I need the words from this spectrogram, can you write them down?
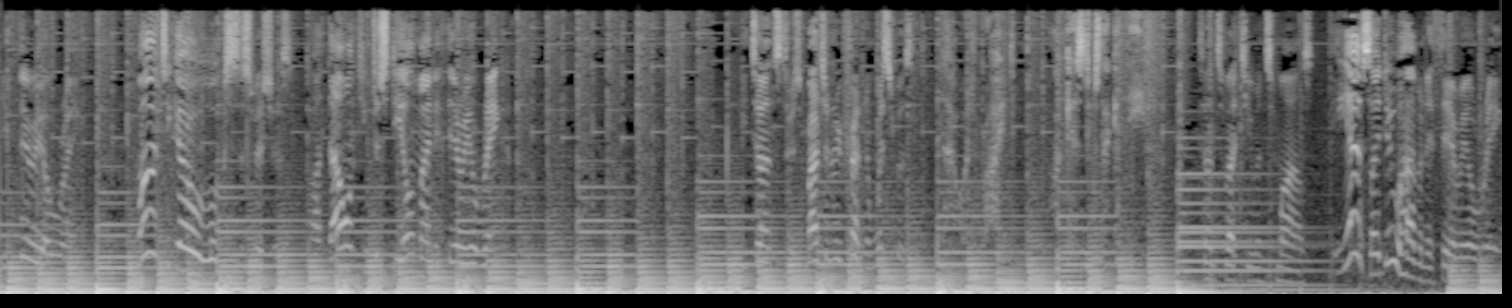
The ethereal ring. Martingo looks suspicious. Art thou wanting to steal mine ethereal ring? Turns to his imaginary friend and whispers, Thou art right. Our guest looks like a thief. Turns back to you and smiles. Yes, I do have an ethereal ring.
